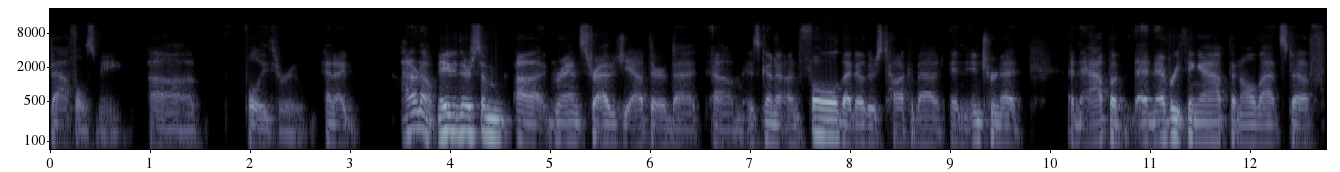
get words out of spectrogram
baffles me uh fully through. And I I don't know. Maybe there's some uh, grand strategy out there that um, is going to unfold. I know there's talk about an internet, an app of an everything app, and all that stuff.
